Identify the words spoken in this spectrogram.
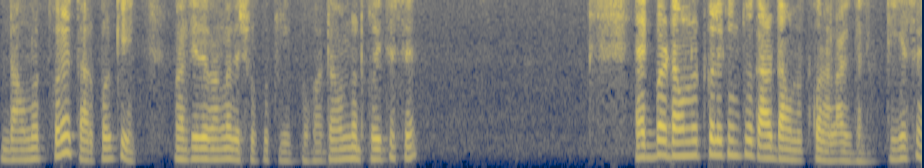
ডাউনলোড করে তারপর কি? মানচিত্র বাংলাদেশ উপর ক্লিক করব ডাউনলোড হইতেছে। একবার ডাউনলোড করলে কিন্তু আর ডাউনলোড করা লাগবে না, ঠিক আছে?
